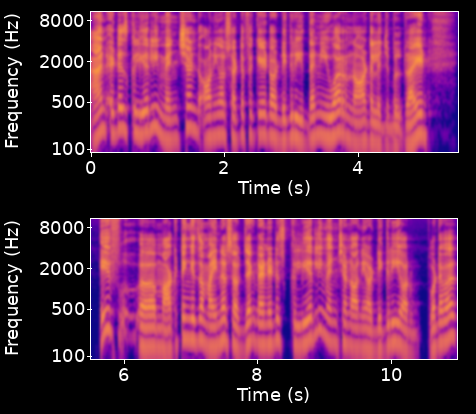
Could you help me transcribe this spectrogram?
and it is clearly mentioned on your certificate or degree, then you are not eligible, right? If uh, marketing is a minor subject and it is clearly mentioned on your degree or whatever,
